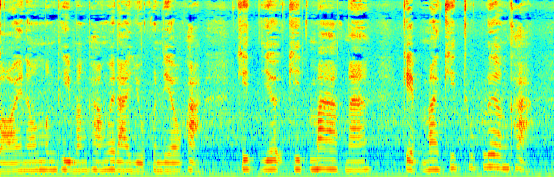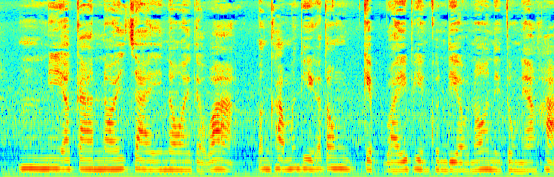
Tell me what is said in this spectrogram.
ร้อยเนาะบางทีบางครั้งเวลาอยู่คนเดียวค่ะ คิดเยอะคิดมากนะ เก็บมาคิดทุกเรื่องค่ะมีอาการน้อยใจน้อยแต่ว่าบางครั้งบางทีก็ต้องเก็บไว้เพียงคนเดียวเนาะในตรงเนี้ยค่ะ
